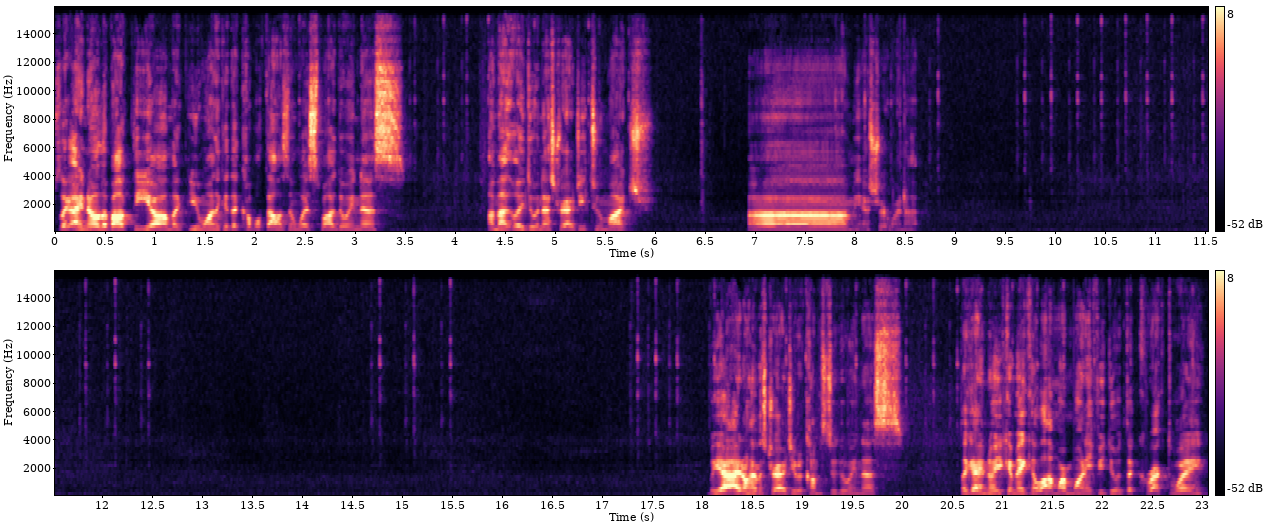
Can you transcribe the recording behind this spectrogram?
So like I know about the um, like you want to get a couple thousand wisp while doing this. I'm not really doing that strategy too much. Um, yeah, sure, why not? But yeah, I don't have a strategy when it comes to doing this. Like, I know you can make a lot more money if you do it the correct way.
